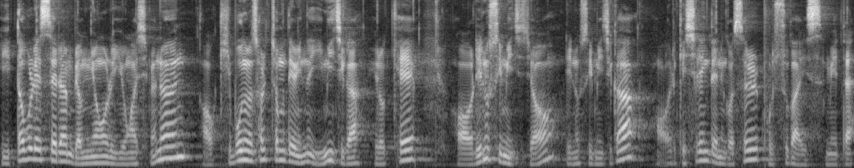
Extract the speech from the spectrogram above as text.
이 WSL이라는 명령어를 이용하시면은 어, 기본으로 설정되어 있는 이미지가 이렇게 어, 리눅스 이미지죠. 리눅스 이미지가 어, 이렇게 실행되는 것을 볼 수가 있습니다.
